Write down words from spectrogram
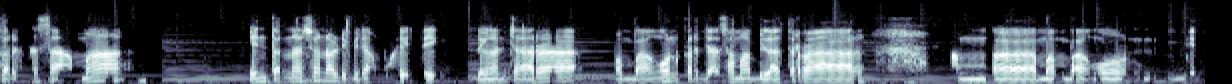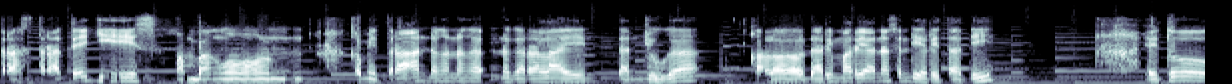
kerjasama internasional di bidang politik dengan cara membangun kerjasama bilateral, mem, uh, membangun mitra strategis, membangun kemitraan dengan negara lain, dan juga kalau dari Mariana sendiri tadi itu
